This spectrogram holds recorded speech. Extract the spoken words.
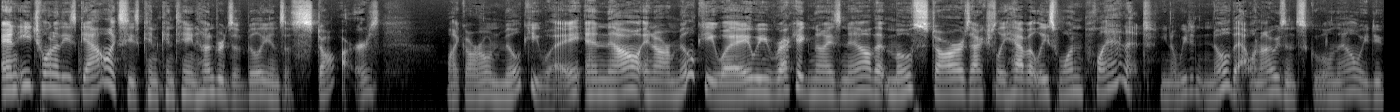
And each one of these galaxies can contain hundreds of billions of stars like our own Milky Way. And now in our Milky Way, we recognize now that most stars actually have at least one planet. You know, we didn't know that when I was in school. Now we do.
